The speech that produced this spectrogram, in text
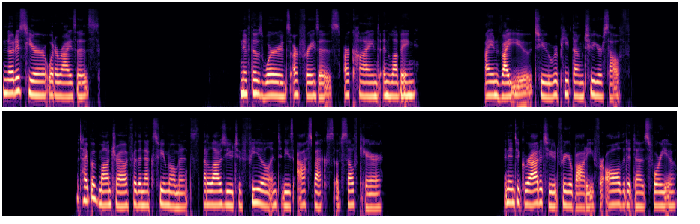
Notice here what arises. And if those words or phrases are kind and loving, I invite you to repeat them to yourself. A type of mantra for the next few moments that allows you to feel into these aspects of self care and into gratitude for your body for all that it does for you.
